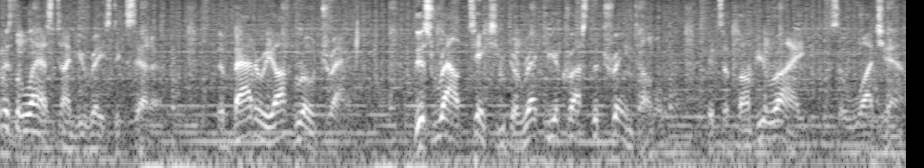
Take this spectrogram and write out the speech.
Same as the last time you raced Exceta. The Battery off-road track. This route takes you directly across the train tunnel. It's a bumpy ride, so watch out.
